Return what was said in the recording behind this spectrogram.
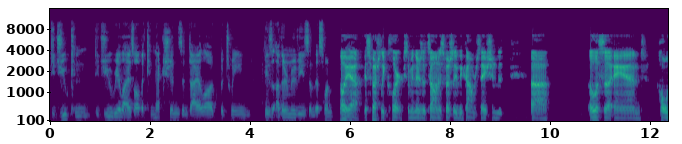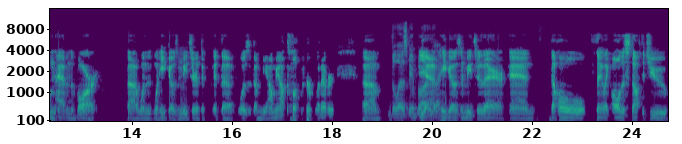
did you can did you realize all the connections and dialogue between his other movies and this one? Oh yeah, especially Clerks. I mean, there's a ton, especially the conversation that uh, Alyssa and Holden have in the bar uh, when when he goes and meets her at the at the was it the Meow Meow Club or whatever. Um, The lesbian bar. yeah, he goes and meets her there, and the whole thing, like all the stuff that you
